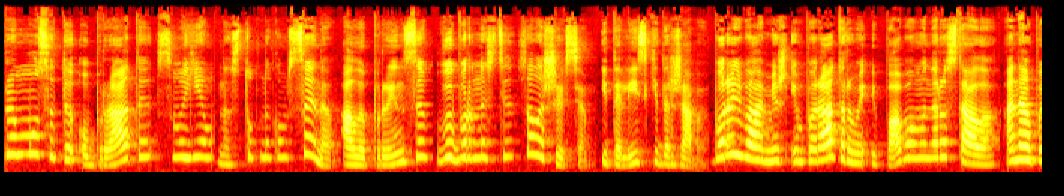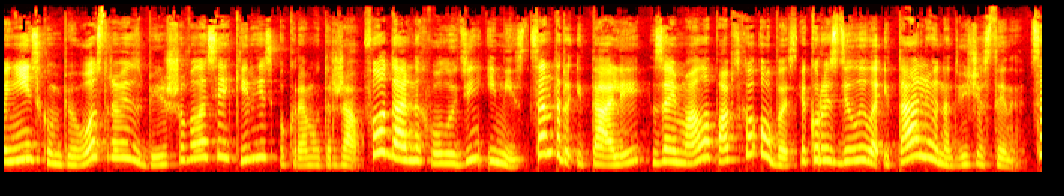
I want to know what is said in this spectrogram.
Примусити обрати своїм наступником сина, але принцип виборності залишився італійські держави. Боротьба між імператорами і папами наростала, а на Апенінському півострові збільшувалася і кількість окремих держав, феодальних володінь і міст. Центр Італії займала папська область, яку розділила Італію на дві частини. Це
